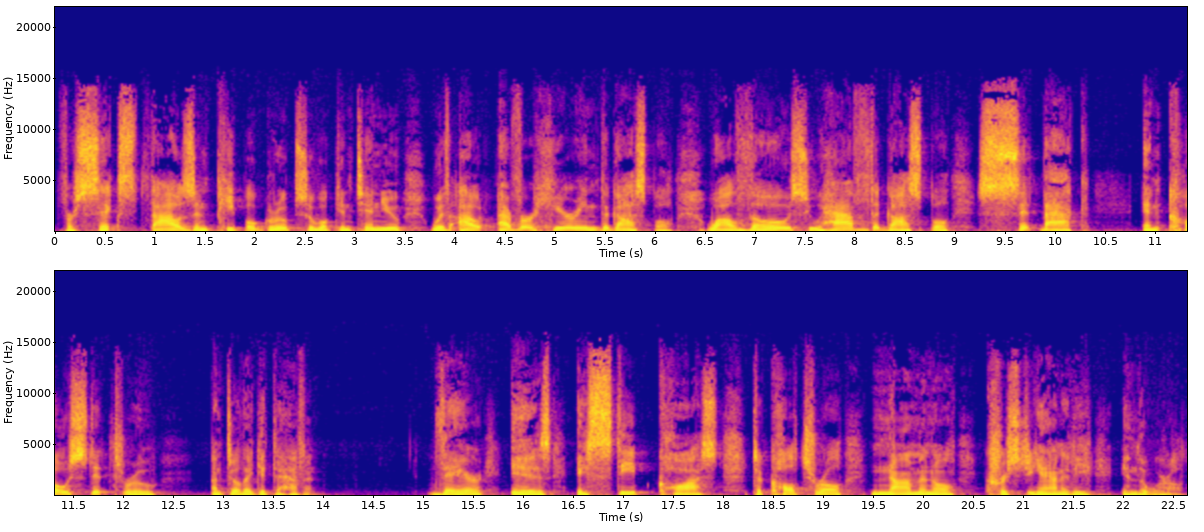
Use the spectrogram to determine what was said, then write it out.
For 6,000 people groups who will continue without ever hearing the gospel, while those who have the gospel sit back and coast it through until they get to heaven there is a steep cost to cultural, nominal Christianity in the world.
